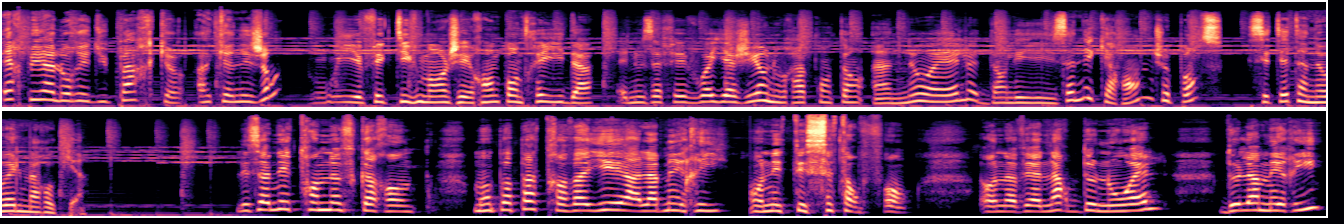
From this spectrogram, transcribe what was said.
RPA Lorée du Parc à Canéjean? Oui, effectivement, j'ai rencontré Ida. Elle nous a fait voyager en nous racontant un Noël dans les années 40, je pense. C'était un Noël marocain. Les années 39-40, mon papa travaillait à la mairie. On était sept enfants. On avait un arbre de Noël de la mairie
